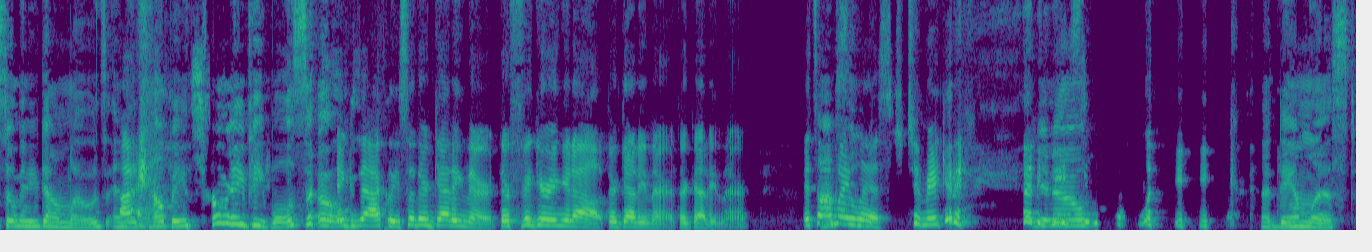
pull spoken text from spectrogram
so many downloads and it's I, helping so many people. So exactly. So they're getting there. They're figuring it out. They're getting there. They're getting there. It's on Absolutely. my list to make it an you know that damn list.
